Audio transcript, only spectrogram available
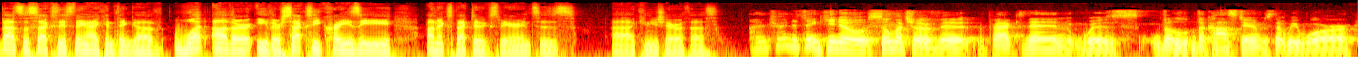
that's the sexiest thing I can think of. What other either sexy, crazy, unexpected experiences uh, can you share with us? I'm trying to think. You know, so much of it back then was the the costumes that we wore.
